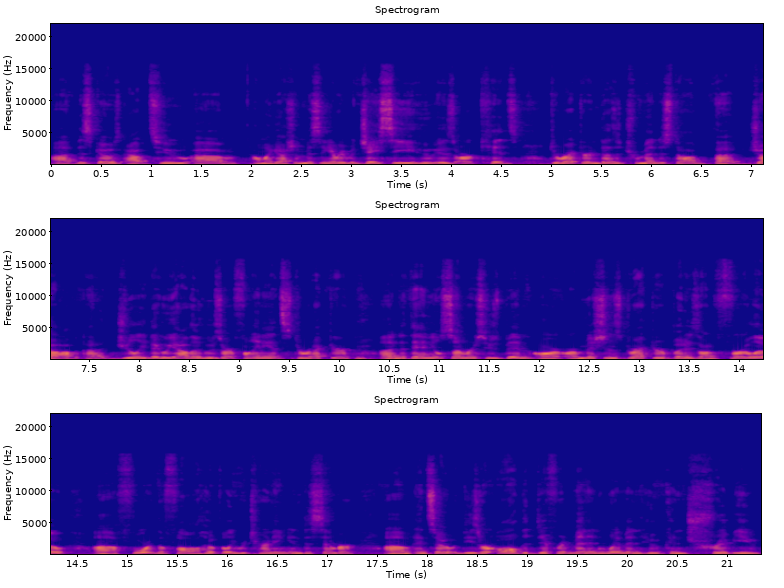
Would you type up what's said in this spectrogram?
Uh, this goes out to, um, oh my gosh, I'm missing everybody. JC, who is our kids director and does a tremendous job. Uh, job. Uh, Julie Degollado, who's our finance director. Uh, Nathaniel Summers, who's been our, our missions director but is on furlough uh, for the fall, hopefully returning in December. Um, and so these are all the different men and women who contribute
